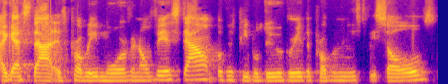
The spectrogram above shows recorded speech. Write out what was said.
I guess that is probably more of an obvious doubt because people do agree the problem needs to be solved.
